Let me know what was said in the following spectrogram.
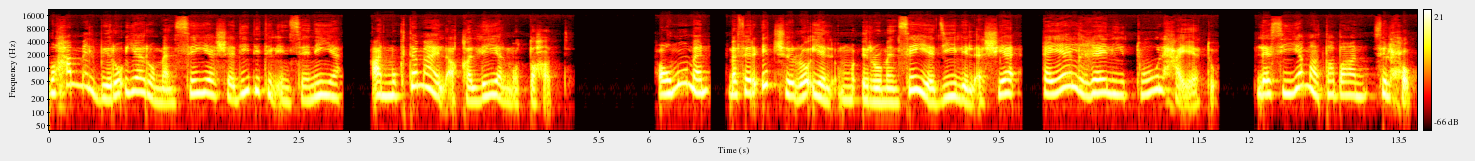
محمل برؤية رومانسية شديدة الإنسانية عن مجتمع الأقلية المضطهد. عموما ما فرقتش الرؤية الرومانسية دي للأشياء خيال غالي طول حياته لا سيما طبعا في الحب.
